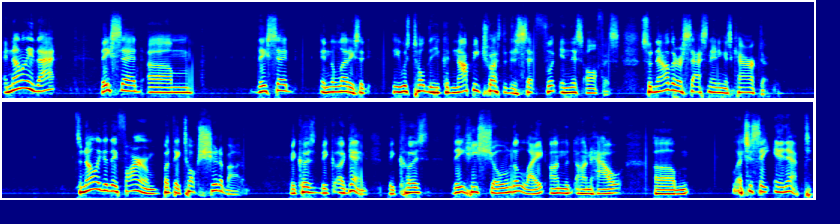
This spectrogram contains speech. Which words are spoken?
And not only that, they said um, they said in the letter, he said he was told that he could not be trusted to set foot in this office. So now they're assassinating his character. So not only did they fire him, but they talk shit about him because, bec- again, because they, he shone the light on the on how, um, let's just say, inept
